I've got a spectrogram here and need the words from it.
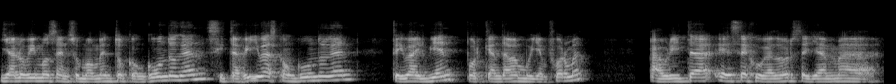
Ya lo vimos en su momento con Gundogan. Si te ibas con Gundogan, te iba a ir bien porque andaba muy en forma. Ahorita ese jugador se llama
